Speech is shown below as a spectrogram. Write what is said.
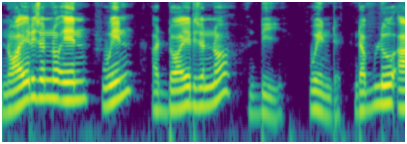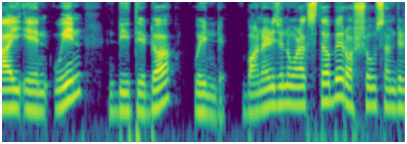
নয়ের জন্য এন উইন আর ড এর জন্য D wind W I N win ডিতে ড উইন্ড বানানের জন্য মনে রাখতে হবে রস্যৌ সাউন্ডের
